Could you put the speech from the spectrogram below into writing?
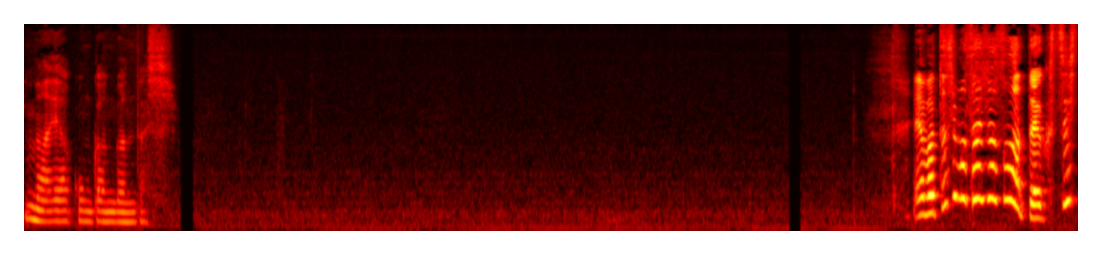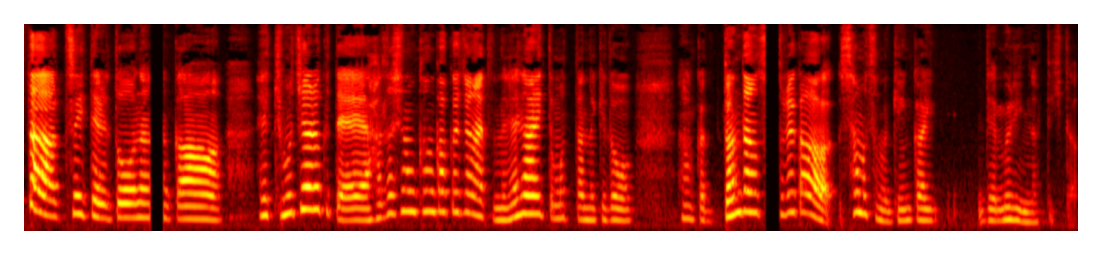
今エアコンガンガンだし。え、私も最初はそうだったよ。靴下ついてると、なんか、え、気持ち悪くて、裸足の感覚じゃないと寝れないって思ったんだけど、なんか、だんだんそれが寒さの限界で無理になってきた。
